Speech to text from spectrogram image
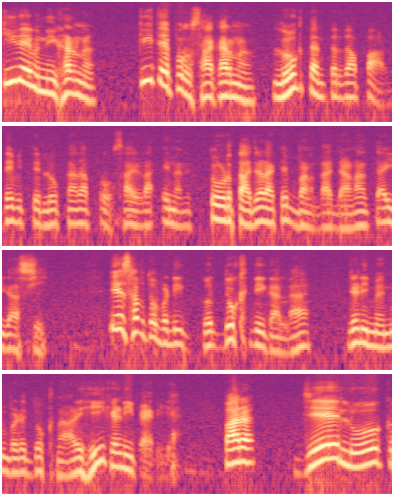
ਕਿਹਦੇ ਬੰਨੀ ਖੜਨ ਕੀ ਤੇ ਭਰੋਸਾ ਕਰਨ। ਲੋਕਤੰਤਰ ਦਾ ਭਾਰਤ ਦੇ ਵਿੱਚ ਲੋਕਾਂ ਦਾ ਭਰੋਸਾ ਜਿਹੜਾ ਇਹਨਾਂ ਨੇ ਤੋੜਤਾ, ਜਿਹੜਾ ਕਿ ਬਣਦਾ ਜਾਣਾ ਚਾਹੀਦਾ ਸੀ। ਇਹ ਸਭ ਤੋਂ ਵੱਡੀ ਗੁ- ਦੁੱਖ ਦੀ ਗੱਲ ਹੈ, ਜਿਹੜੀ ਮੈਨੂੰ ਬੜੇ ਦੁੱਖ ਨਾਲ ਹੀ ਕਹਿਣੀ ਪੈ ਰਹੀ ਹੈ। ਪਰ ਜੇ ਲੋਕ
